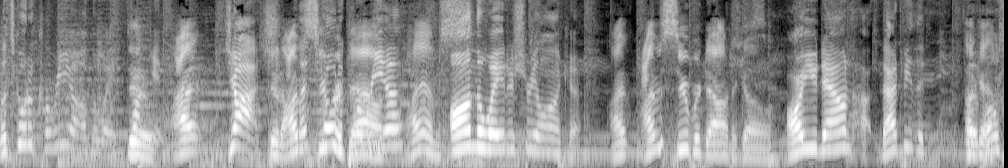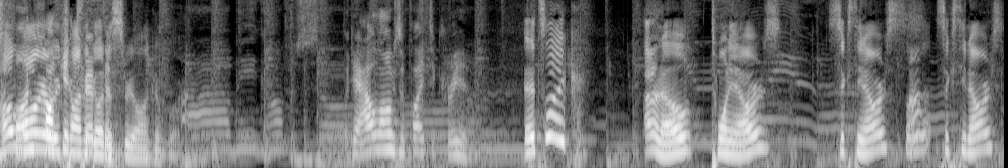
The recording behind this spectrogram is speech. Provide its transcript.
Let's go to Korea on the way. Fuck Dude, it. I Josh, dude, I'm let's super go to down. Korea I am s- on the way to Sri Lanka. I'm, I'm super down to go. Are you down? Uh, that'd be the, the Okay, most how fun long are we fucking trying to trip go to Sri Lanka for? Okay, how long's the flight to Korea? It's like, I don't know, 20 hours? 16 hours? Something like that? 16 hours?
